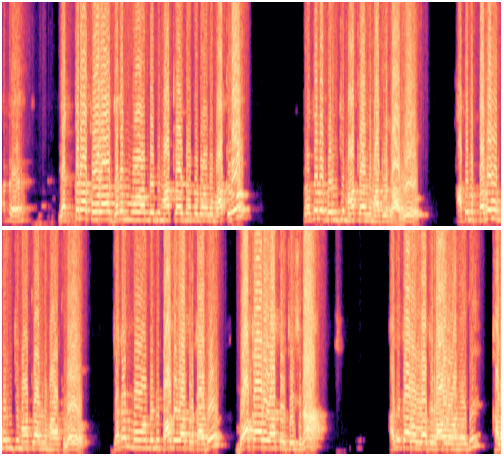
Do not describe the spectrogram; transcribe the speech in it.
అంటే ఎక్కడ కూడా జగన్మోహన్ రెడ్డి మాట్లాడినటువంటి మాటలు ప్రజల గురించి మాట్లాడిన మాటలు కావు. అతను పదవి గురించి మాట్లాడిన మాటలు జగన్మోహన్ రెడ్డి పాదయాత్ర కాదు మోకాల యాత్ర చేసిన అధికారంలోకి రావడం అనేది కళ.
